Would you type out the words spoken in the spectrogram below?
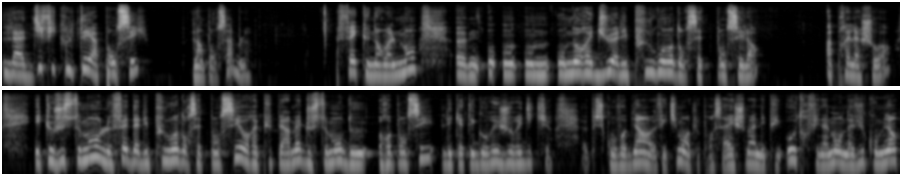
la difficulté à penser, l'impensable, fait que normalement, euh, on, aurait dû aller plus loin dans cette pensée-là après la Shoah, et que justement le fait d'aller plus loin dans cette pensée aurait pu permettre justement de repenser les catégories juridiques, euh, puisqu'on voit bien effectivement avec le procès Eichmann et puis autres, finalement on a vu combien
